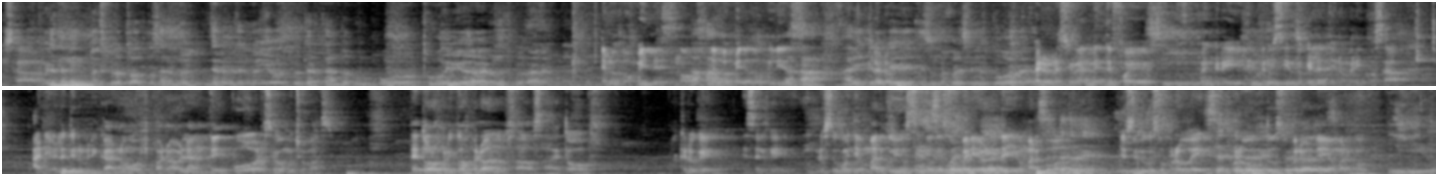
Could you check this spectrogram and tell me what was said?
o sea... Pero también no explotó, o sea, no, de repente no llegó a explotar tanto como pudo, como debió de haberlo explotado en En los 2000, ¿no? Ajá. Del 2000 al 2010. Ajá, ahí creo Claro. que en sus mejores años pudo haber. Pero nacionalmente fue, Sí, fue increíble, fue pero increíble. siento que Latinoamérica, o sea, a nivel latinoamericano o hispanohablante, pudo haber sido mucho más. De todos los proyectos peruanos, o sea, o sea, de todos. Creo que es el que, incluso con Gianmarco, yo siento que es ¿Sabes cuál superior al de? Gianmarco. ¿Sabes cuál ¿ah? Yo siento que su prove- ¿Sabes cuál producto es superior al de Gianmarco. Lívido.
